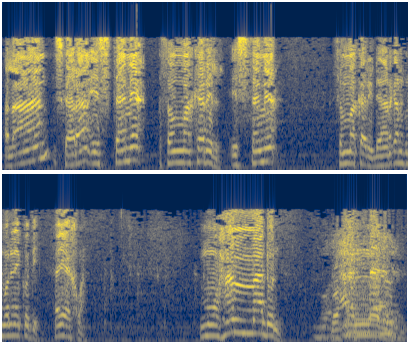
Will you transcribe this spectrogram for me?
Al-an sekarang istami' thumma karir. Istami' thumma karir. Dengarkan kemudian ikuti. Hai ikhwan. Muhammadun Muhammadun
